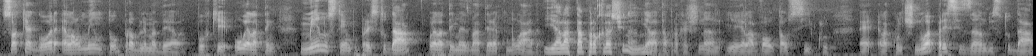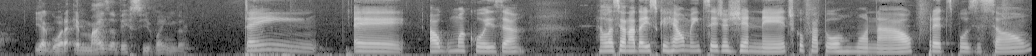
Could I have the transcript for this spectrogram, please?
Só que agora ela aumentou o problema dela. Por quê? Ou ela tem menos tempo para estudar, ou ela tem mais matéria acumulada. e ela tá procrastinando. E ela tá procrastinando. E aí ela volta ao ciclo. né? Ela continua precisando estudar e agora é mais aversivo ainda. Tem é, alguma coisa relacionada a isso que realmente seja genético, fator hormonal, predisposição,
